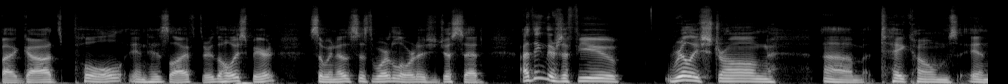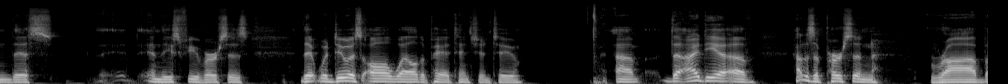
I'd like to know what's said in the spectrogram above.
by God's pull in his life through the Holy Spirit. So we know this is the word of the Lord, as you just said. I think there's a few really strong um, take homes in this in these few verses that would do us all well to pay attention to. Um, the idea of how does a person rob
